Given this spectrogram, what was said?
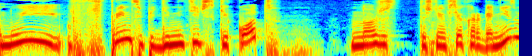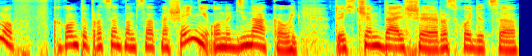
Ну и, в принципе, генетический код множество точнее, у всех организмов в каком-то процентном соотношении он одинаковый. То есть чем дальше расходятся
